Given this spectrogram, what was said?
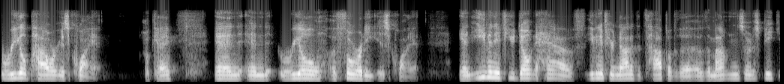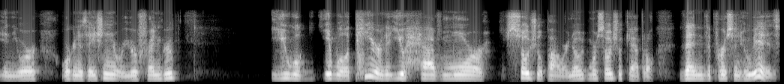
real power is quiet, okay? And and real authority is quiet. And even if you don't have, even if you're not at the top of the of the mountain, so to speak, in your organization or your friend group, you will it will appear that you have more social power no more social capital than the person who is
